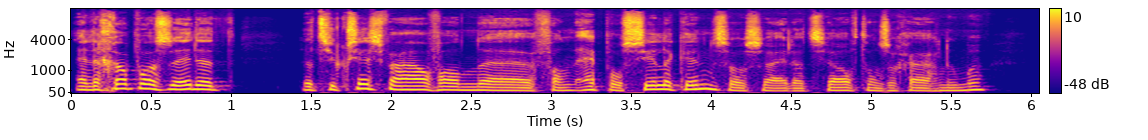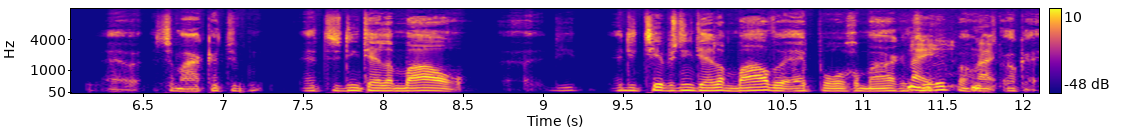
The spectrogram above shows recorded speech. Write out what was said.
En de grap was hè, dat, dat succesverhaal van, eh, van Apple Silicon, zoals zij dat zelf dan zo graag noemen. Ze maken natuurlijk, het is niet helemaal, die, die chip is niet helemaal door Apple gemaakt Nee, natuurlijk. Maar oké.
